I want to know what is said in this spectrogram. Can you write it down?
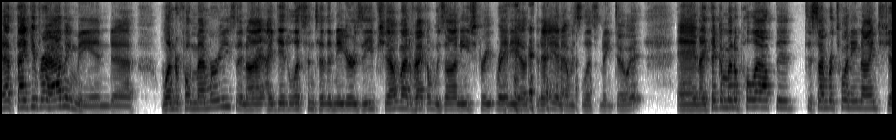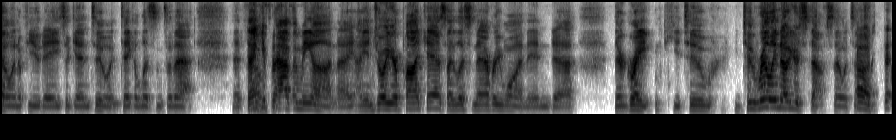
Yeah, thank you for having me, and uh, wonderful memories. And I, I did listen to the New Year's Eve show. Matter of fact, it was on E Street Radio today, and I was listening to it. And I think I'm going to pull out the December 29th show in a few days again, too, and take a listen to that. Uh, thank Sounds you for good. having me on. I, I, enjoy your podcast. I listen to everyone, and uh, they're great. You two, you two really know your stuff. So it's oh, th-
